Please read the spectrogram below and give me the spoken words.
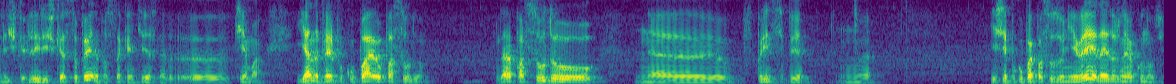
лирическое, лирическое отступление, просто такая интересная э, тема. Я, например, покупаю посуду. Да, посуду, э, в принципе, э, если я покупаю посуду у нееврея, да, я должен ее окунуть.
